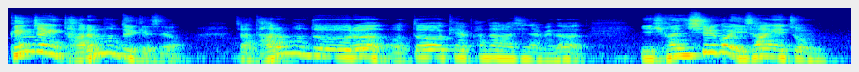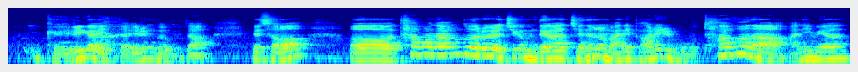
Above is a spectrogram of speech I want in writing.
굉장히 다른 분들이 계세요. 자 다른 분들은 어떻게 판단하시냐면은 이 현실과 이상의 좀 괴리가 있다 이런 겁니다. 그래서 어, 타고난 거를 지금 내가 재능을 많이 발휘를 못하거나 아니면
